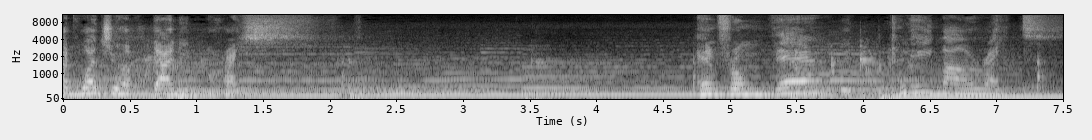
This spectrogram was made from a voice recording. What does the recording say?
At what you have done in Christ. And from there, we claim our rights.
